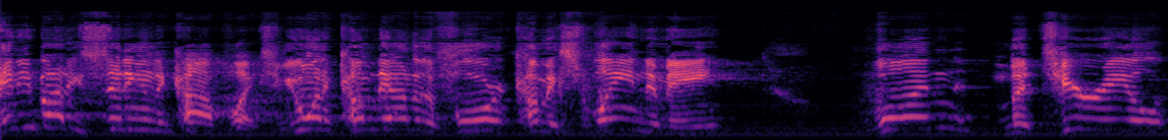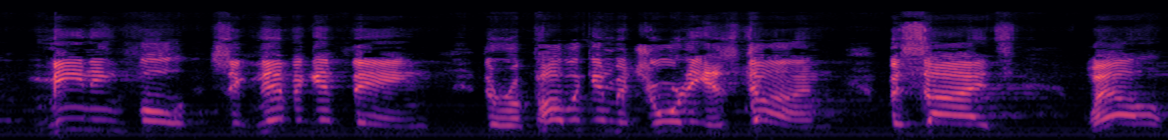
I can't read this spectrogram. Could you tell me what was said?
Anybody sitting in the complex, if you want to come down to the floor, come explain to me one material, meaningful, significant thing the Republican majority has done besides, well,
